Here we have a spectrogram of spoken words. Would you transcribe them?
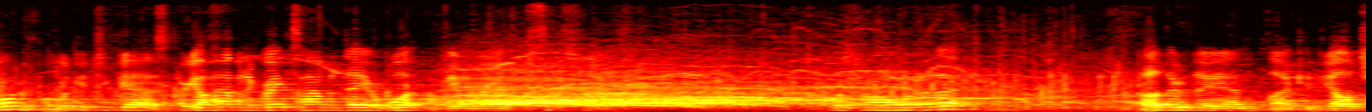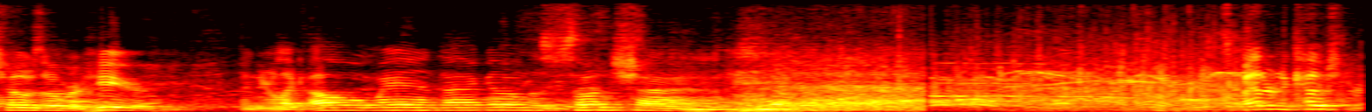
Wonderful. Look at you guys. Are y'all having a great time today or what? I mean, we're at Six Flags. What's wrong with that? Other than, like, if y'all chose over here, then you're like, oh man, daggone the sunshine. it's better than a coaster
